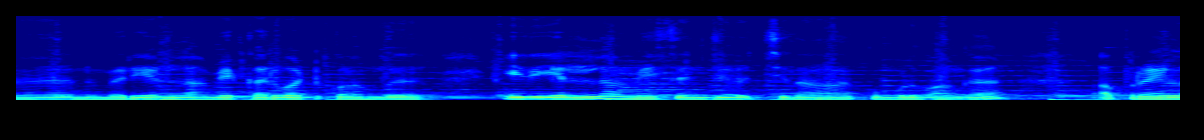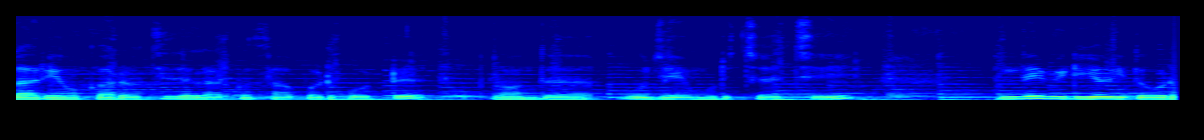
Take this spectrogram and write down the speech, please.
இந்தமாரி இந்த மாதிரி எல்லாமே கருவாட்டு குழம்பு இது எல்லாமே செஞ்சு வச்சு தான் கும்பிடுவாங்க. அப்புறம் எல்லாரையும் உட்கார வச்சு எல்லாருக்கும் சாப்பாடு போட்டு அப்புறம் அந்த பூஜையை முடிச்சாச்சு. இந்த வீடியோ இதோட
